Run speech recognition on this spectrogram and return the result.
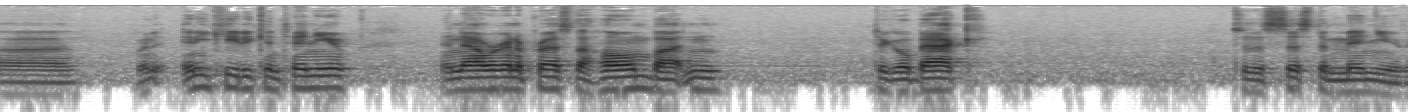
uh, any key to continue. And now we're going to press the Home button to go back to the system menu.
